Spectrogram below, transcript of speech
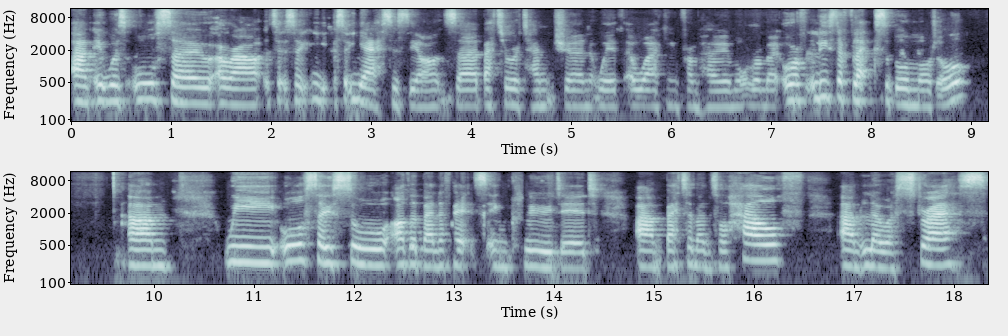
Um, it was also around, so, so, so, yes is the answer, better retention with a working from home or remote, or at least a flexible model. Um, we also saw other benefits included um, better mental health, um, lower stress,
